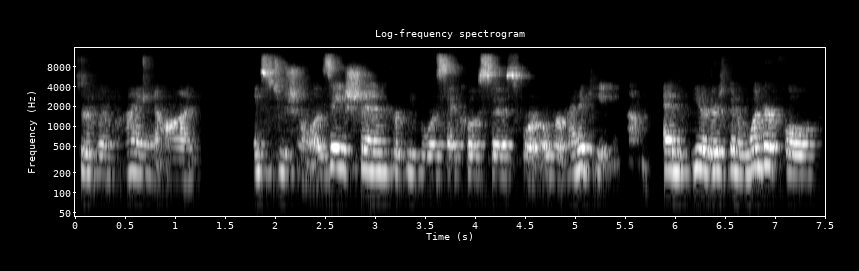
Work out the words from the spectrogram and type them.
sort of relying on institutionalization for people with psychosis or over medicating them. And you know, there's been wonderful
